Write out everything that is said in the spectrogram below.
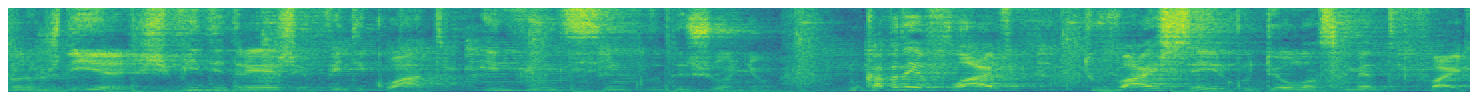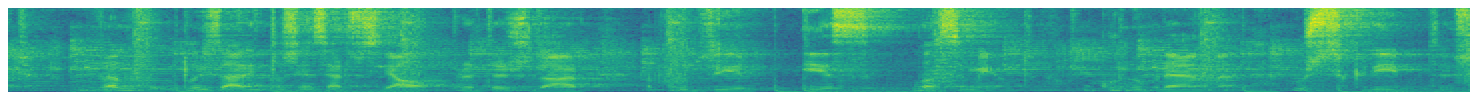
nos dias 23, 24 e 25 de junho. No KDF Live, tu vais sair com o teu lançamento feito. Vamos utilizar a inteligência artificial para te ajudar a produzir esse lançamento o cronograma, os scripts,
